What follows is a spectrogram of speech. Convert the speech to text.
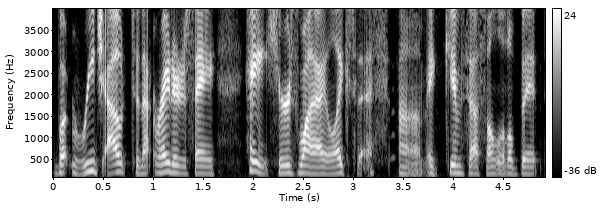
but reach out to that writer to say, hey, here's why I liked this. Um, it gives us a little bit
